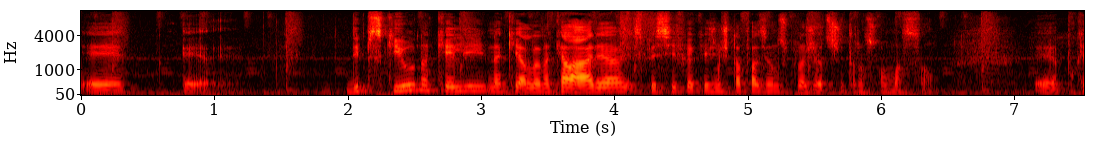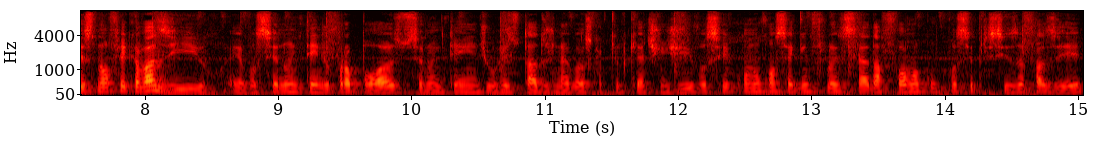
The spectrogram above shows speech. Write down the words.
é, é, deep skill naquele, naquela, naquela área específica que a gente está fazendo os projetos de transformação. É, porque senão fica vazio. É, você não entende o propósito, você não entende o resultado de negócio com aquilo que atingir, você não consegue influenciar da forma como você precisa fazer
